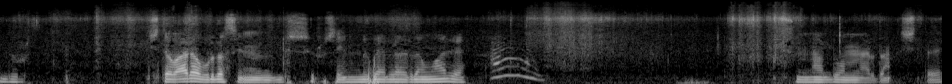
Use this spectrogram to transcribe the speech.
Dur. İşte var ya burada senin bir sürü senin biberlerden var ya. Aa, Şunlar da onlardan işte.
